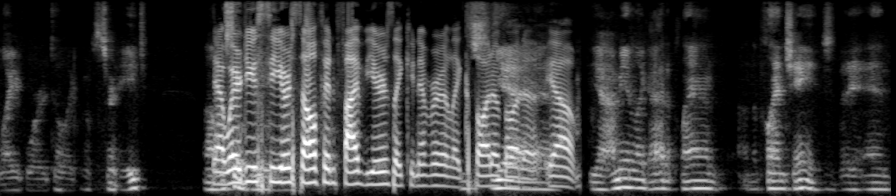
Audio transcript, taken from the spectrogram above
life or until like a certain age. Um, yeah, where do you see yourself in five years? Like you never like thought about it. Yeah. Yeah. Yeah, I mean, like I had a plan, and the plan changed, and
